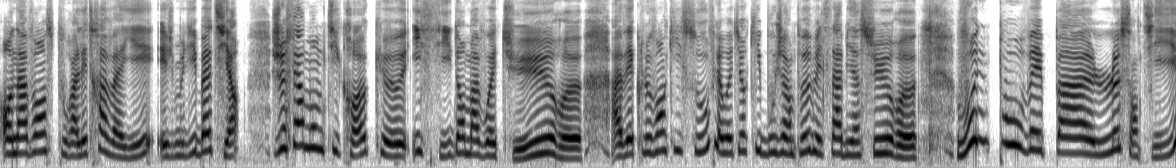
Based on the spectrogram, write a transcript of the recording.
en avance pour aller travailler et je me dis bah tiens, je faire mon petit croc euh, ici dans ma voiture avec le vent qui souffle, la voiture qui bouge un peu, mais ça bien sûr vous ne pouvez pas le sentir.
